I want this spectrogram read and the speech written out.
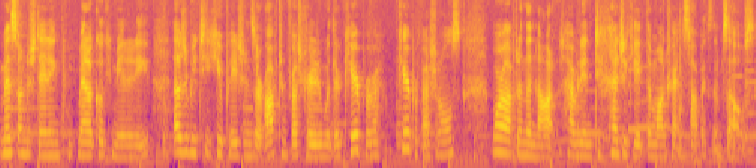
misunderstanding medical community, LGBTQ patients are often frustrated with their care, pro care professionals, more often than not having to educate them on trans topics themselves.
